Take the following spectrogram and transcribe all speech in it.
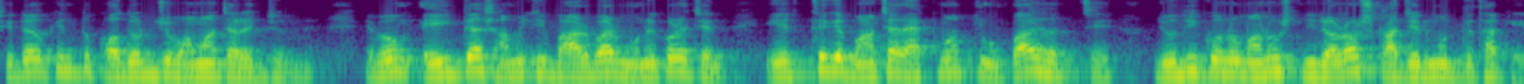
সেটাও কিন্তু কদর্য বামাচারের জন্যে। এবং এইটা স্বামীজি বারবার মনে করেছেন, এর থেকে বাঁচার একমাত্র উপায় হচ্ছে যদি কোনো মানুষ নিরলস কাজের মধ্যে থাকে।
